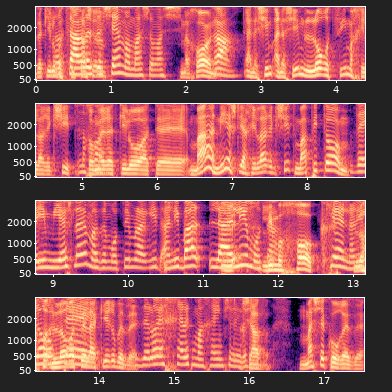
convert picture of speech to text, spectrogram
זה כאילו בתפיסה נוצר של... לזה שם ממש ממש נכון. רע. אנשים, אנשים לא רוצים אכילה רגשית. זאת נכון. אומרת, כאילו, את... אה, מה, אני, יש לי אכילה רגשית? מה פתאום? ואם יש להם, אז הם רוצים להגיד, אני בא להעלים אותה. למחוק. כן, אני לא- לא רוצה... לא רוצה להכיר בזה. שזה לא יהיה חלק מהחיים שלי. עכשיו, בכלל. מה שקורה זה,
